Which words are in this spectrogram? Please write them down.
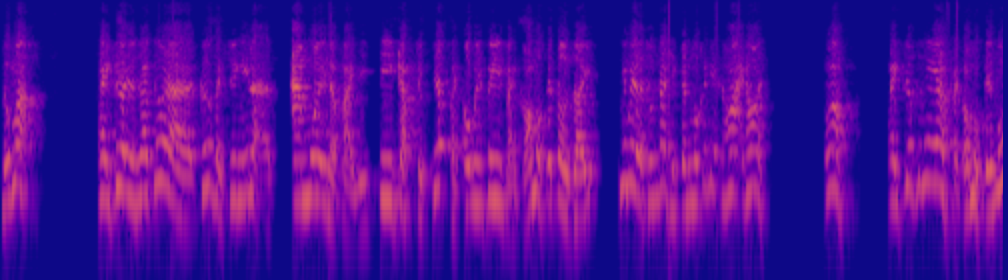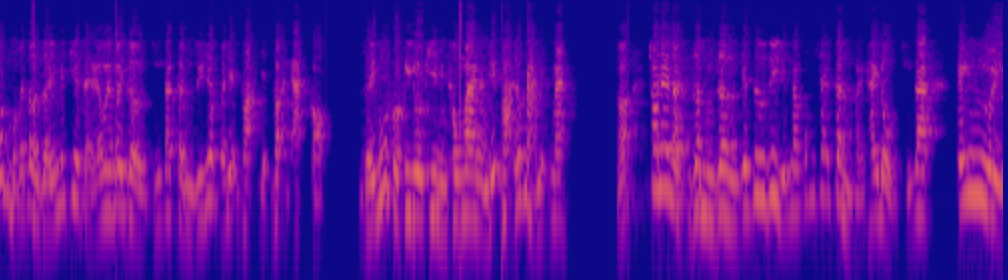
Đúng không ạ? Ngày xưa chúng ta cứ là cứ phải suy nghĩ là Amway là phải đi gặp trực tiếp phải OBP phải có một cái tờ giấy. Nhưng bây giờ chúng ta chỉ cần một cái điện thoại thôi. Đúng không? Ngày xưa cứ nghĩ là phải có một cái bút một cái tờ giấy mới chia sẻ bây giờ chúng ta cần duy nhất cái điện thoại điện thoại đã có. Giấy bút có khi đôi khi mình không mang làm điện thoại lúc nào mình mang. Đó. Cho nên là dần dần cái tư duy chúng ta cũng sẽ cần phải thay đổi. Chúng ta cái người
